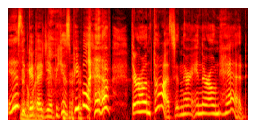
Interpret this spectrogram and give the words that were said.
It is a good idea because people have their own thoughts in their in their own head.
